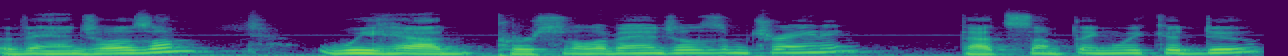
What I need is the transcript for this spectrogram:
evangelism, we had personal evangelism training. That's something we could do.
